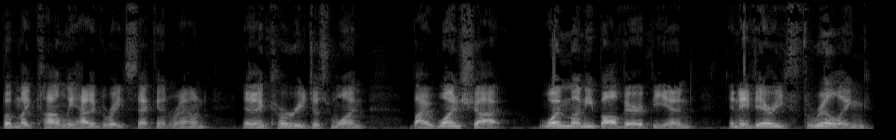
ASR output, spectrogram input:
But Mike Conley had a great second round, and then Curry just won by one shot, one money ball there at the end, in a very thrilling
